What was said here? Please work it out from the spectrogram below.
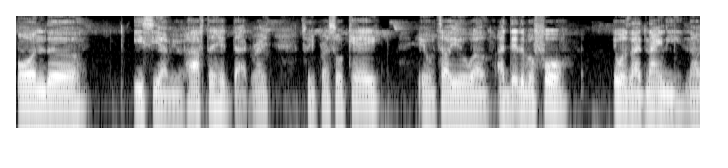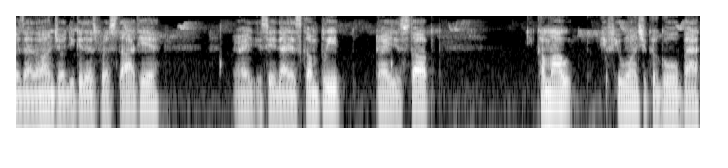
on the ECM you have to hit that right? So you press OK it will tell you well I did it before it was at 90 now it's at 100 you can just press start here right? You say that it's complete right? You stop you come out. If you want you could go back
